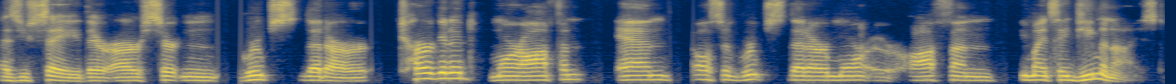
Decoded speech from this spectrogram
as you say, there are certain groups that are targeted more often, and also groups that are more often, you might say, demonized.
